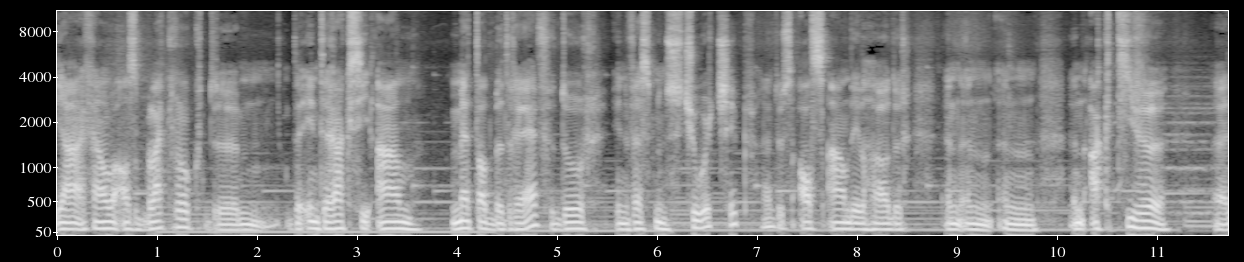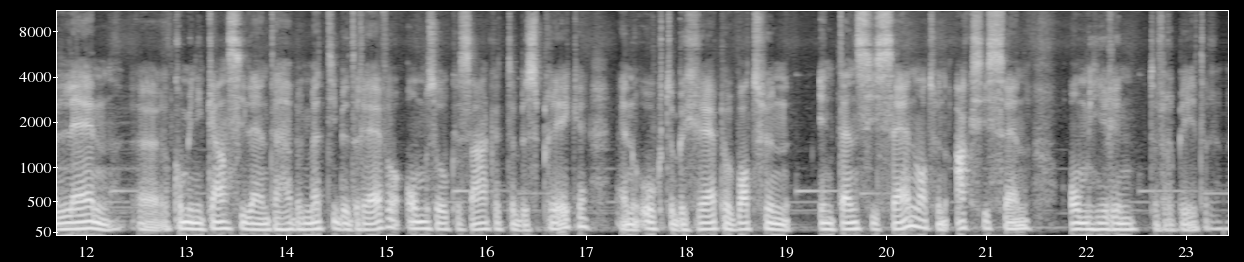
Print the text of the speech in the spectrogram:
ja, gaan we als BlackRock de, de interactie aan met dat bedrijf door investment stewardship. Dus als aandeelhouder een, een, een, een actieve uh, lijn, uh, communicatielijn te hebben met die bedrijven om zulke zaken te bespreken en ook te begrijpen wat hun intenties zijn, wat hun acties zijn om hierin te verbeteren.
